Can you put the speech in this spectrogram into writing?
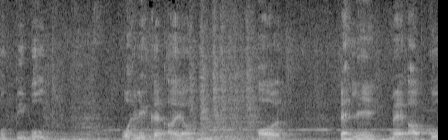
मुक्ति बोध, वह लेकर आया हूँ और पहले मैं आपको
